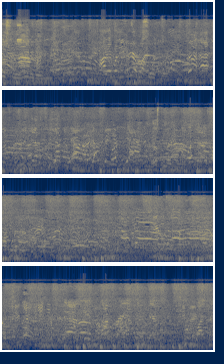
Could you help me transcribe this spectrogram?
anything. I didn't want to hear one. That's the main She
